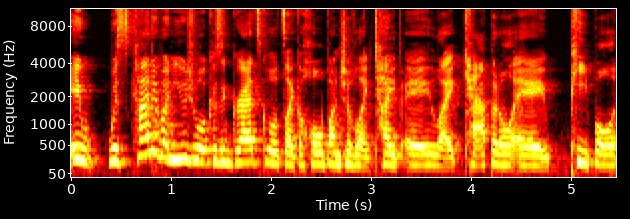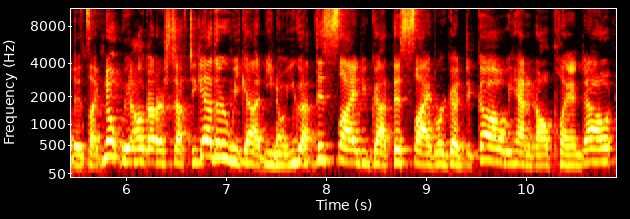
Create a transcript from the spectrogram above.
it was kind of unusual because in grad school it's like a whole bunch of like type A, like capital A people, and it's like, nope, we all got our stuff together. We got, you know, you got this slide, you got this slide, we're good to go. We had it all planned out.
